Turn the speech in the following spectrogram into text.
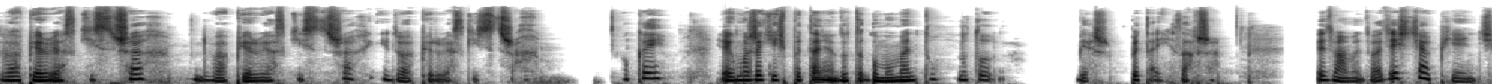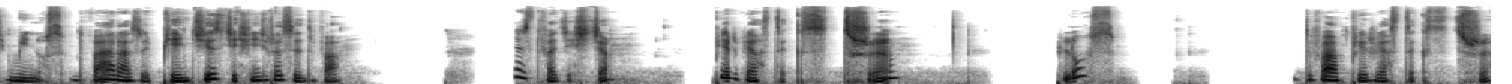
Dwa pierwiastki z 3, dwa pierwiastki z 3 i dwa pierwiastki z 3. Ok? Jak masz jakieś pytania do tego momentu, no to wiesz, pytaj zawsze. Więc mamy 25 minus 2 razy 5 jest 10 razy 2. Jest 20. Pierwiastek z 3 plus 2 pierwiastek z 3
